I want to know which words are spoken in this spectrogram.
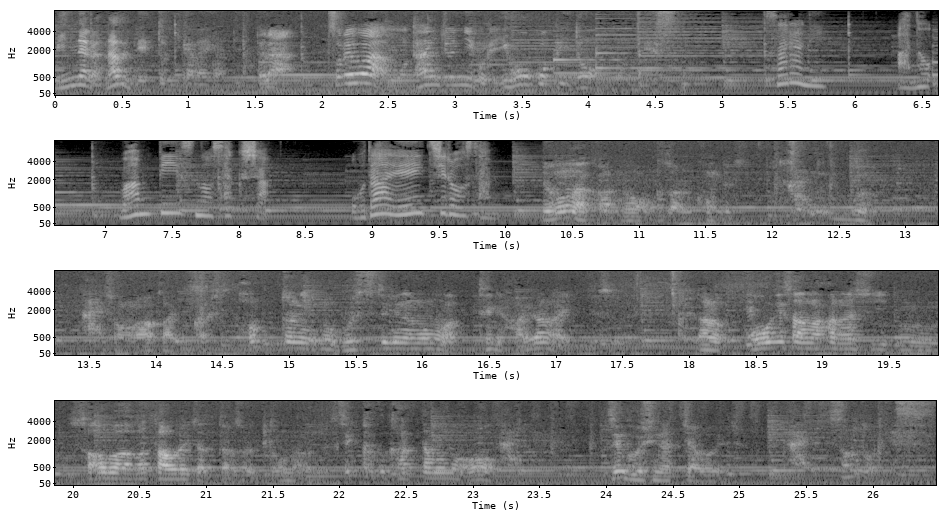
みんながなぜネットに行かないかって言ったらそれはもう単純にこれ違法コピーの問題です。さらにあの「ワンピースの作者小田栄一郎さん。世の中のザルコンテンツ全部その赤い化して本当にもう物質的なものは手に入らないんですよ。ね。あの大げさな話、サーバーが倒れちゃったらそれどうなるんです？せっかく買ったものを全部失っちゃうわけでしょ。はい。その通りです。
